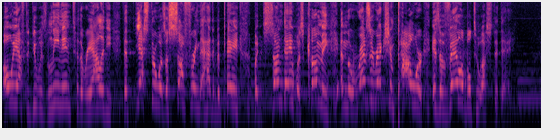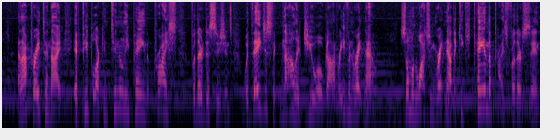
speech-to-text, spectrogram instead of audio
All we have to do is lean into the reality that yes, there was a suffering that had to be paid, but Sunday was coming and the resurrection power is available to us today. And I pray tonight, if people are continually paying the price for their decisions, would they just acknowledge you, oh God, or even right now? Someone watching right now that keeps paying the price for their sin,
